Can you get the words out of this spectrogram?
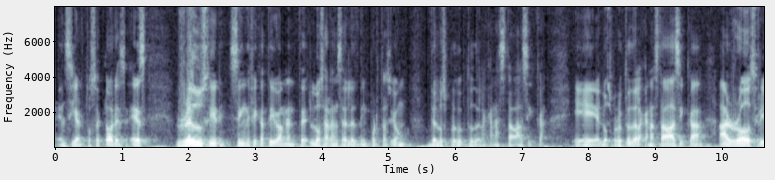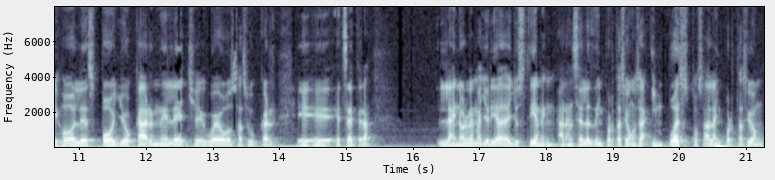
en ciertos sectores. Es reducir significativamente los aranceles de importación de los productos de la canasta básica. Eh, los productos de la canasta básica, arroz, frijoles, pollo, carne, leche, huevos, azúcar, eh, etcétera la enorme mayoría de ellos tienen aranceles de importación, o sea, impuestos a la importación.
